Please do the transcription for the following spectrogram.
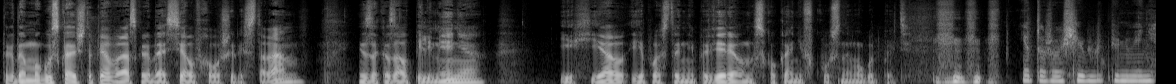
Тогда могу сказать, что первый раз, когда я сел в хороший ресторан и заказал пельмени, их ел, я просто не поверил, насколько они вкусные могут быть. Я тоже очень люблю пельмени.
